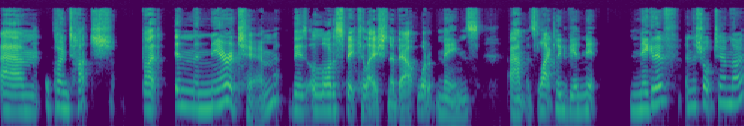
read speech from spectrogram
um, its own touch but in the nearer term, there's a lot of speculation about what it means. Um, it's likely to be a net negative in the short term, though.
